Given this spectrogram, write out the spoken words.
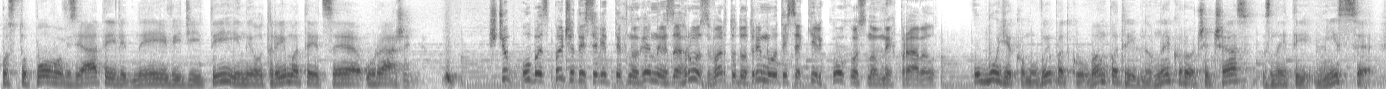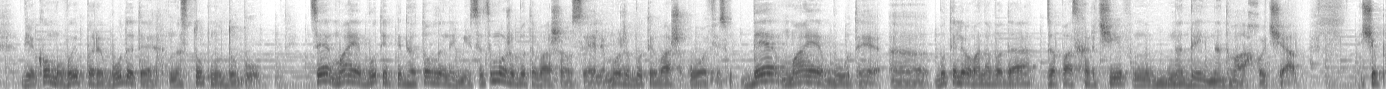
поступово взяти і від неї відійти і не отримати це ураження. Щоб убезпечитися від техногенних загроз, варто дотримуватися кількох основних правил. У будь-якому випадку вам потрібно в найкоротший час знайти місце, в якому ви перебудете наступну добу. Це має бути підготовлене місце. Це може бути ваша оселя, може бути ваш офіс, де має бути е, бутильована вода, запас харчів на- день, на два, хоча б. Щоб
